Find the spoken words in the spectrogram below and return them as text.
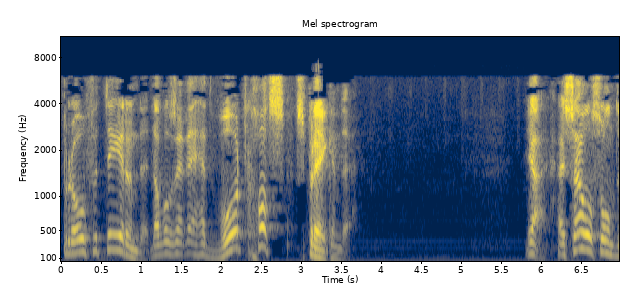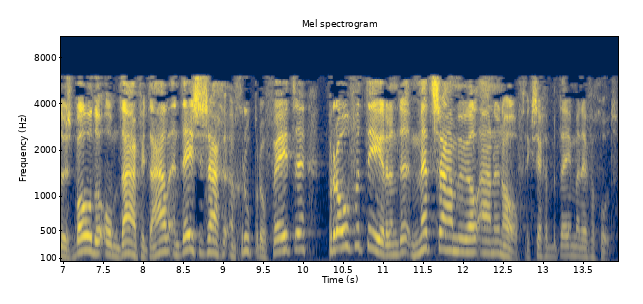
profeterende. Dat wil zeggen het woord Gods sprekende. Ja, Saul zond dus bode om David te halen. En deze zagen een groep profeten profeterende met Samuel aan hun hoofd. Ik zeg het meteen maar even goed.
